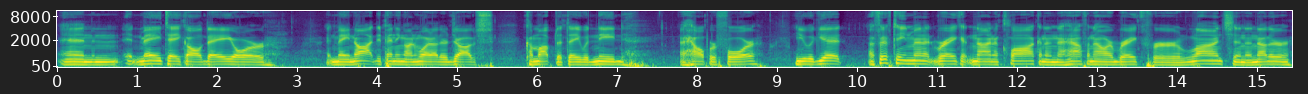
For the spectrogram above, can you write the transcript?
and it may take all day or it may not, depending on what other jobs come up that they would need a helper for. You would get a 15 minute break at 9 o'clock and then a half an hour break for lunch and another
